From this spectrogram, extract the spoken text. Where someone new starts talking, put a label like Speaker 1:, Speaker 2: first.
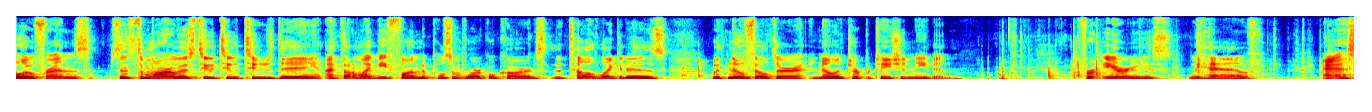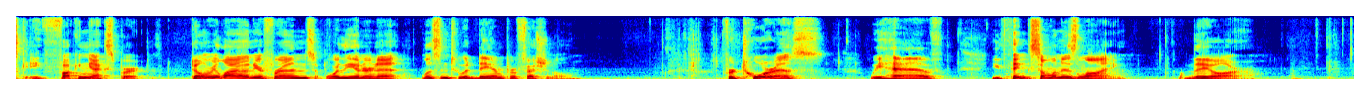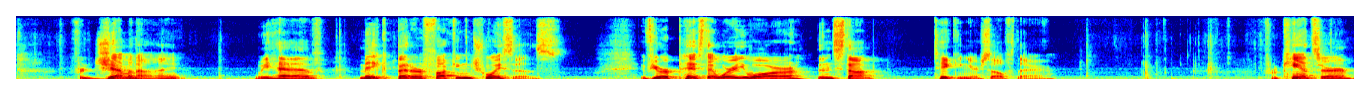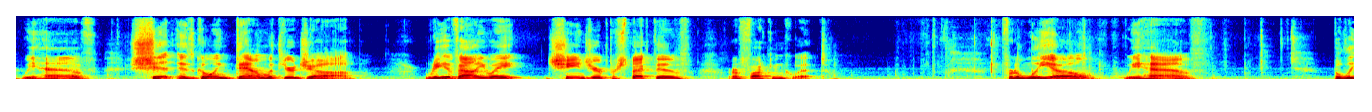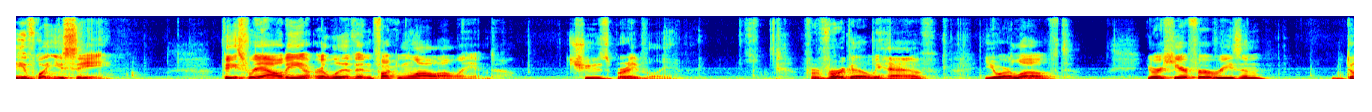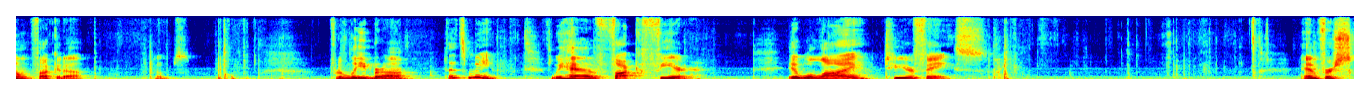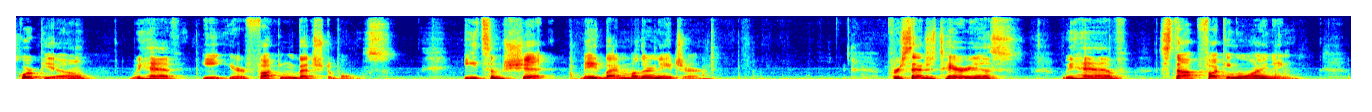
Speaker 1: Hello, friends. Since tomorrow is 2 2 Tuesday, I thought it might be fun to pull some Oracle cards that tell it like it is with no filter and no interpretation needed. For Aries, we have Ask a fucking expert. Don't rely on your friends or the internet. Listen to a damn professional. For Taurus, we have You think someone is lying. They are. For Gemini, we have make better fucking choices. If you're pissed at where you are, then stop taking yourself there. For Cancer, we have shit is going down with your job. Reevaluate, change your perspective, or fucking quit. For Leo, we have believe what you see. Face reality or live in fucking la la land. Choose bravely. For Virgo, we have You are loved. You are here for a reason. Don't fuck it up. Oops. For Libra, that's me. We have Fuck Fear. It will lie to your face. And for Scorpio, we have Eat your fucking vegetables. Eat some shit made by Mother Nature. For Sagittarius, we have Stop fucking whining.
